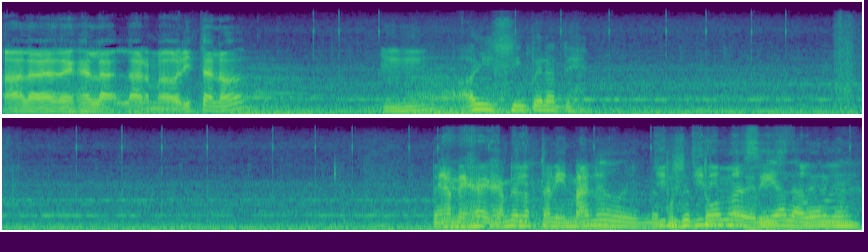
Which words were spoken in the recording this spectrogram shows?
Ah, la verdad, deja la, la armadorita, ¿no? Ay, sí, espérate. Espérame, deja de cambiar los talismanes, güey. Me puse todo lo de más vida a la verga.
